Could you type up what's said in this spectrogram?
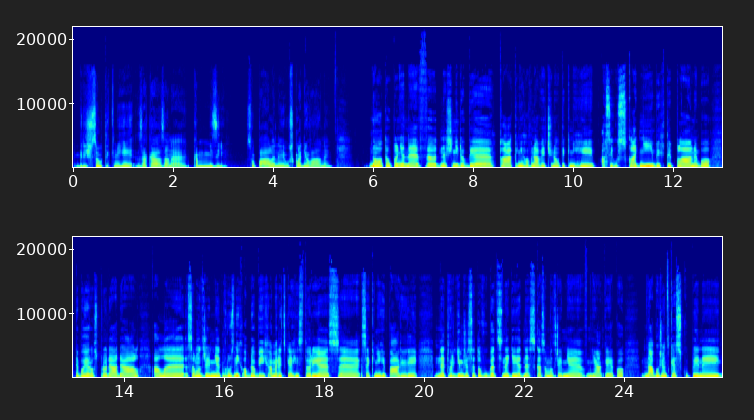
Když jsou ty knihy zakázané, kam mizí? Jsou páleny, uskladňovány? No to úplně ne. V dnešní době ta knihovna většinou ty knihy asi uskladní, bych typla, nebo, nebo je rozprodá dál, ale samozřejmě v různých obdobích americké historie se, se knihy pálily. Netvrdím, že se to vůbec neděje dneska. Samozřejmě nějaké jako náboženské skupiny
